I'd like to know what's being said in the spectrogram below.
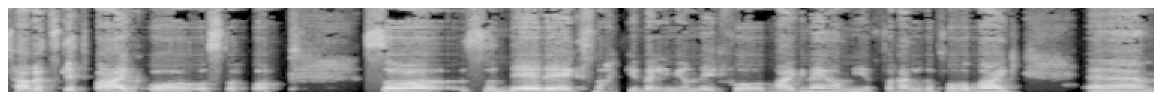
tar et skritt bak og, og stopper opp. Så, så, det er det jeg snakker veldig mye om det i foredragene. Jeg har mye foreldreforedrag. Um,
